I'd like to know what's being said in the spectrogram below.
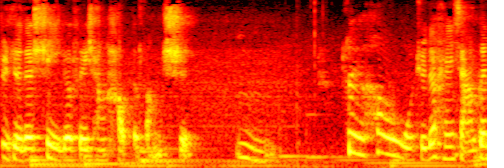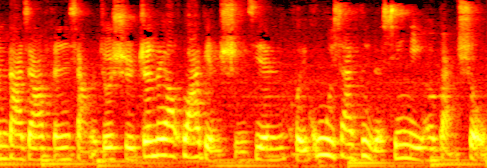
就觉得是一个非常好的方式。嗯，最后我觉得很想要跟大家分享的就是，真的要花点时间回顾一下自己的心理和感受，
